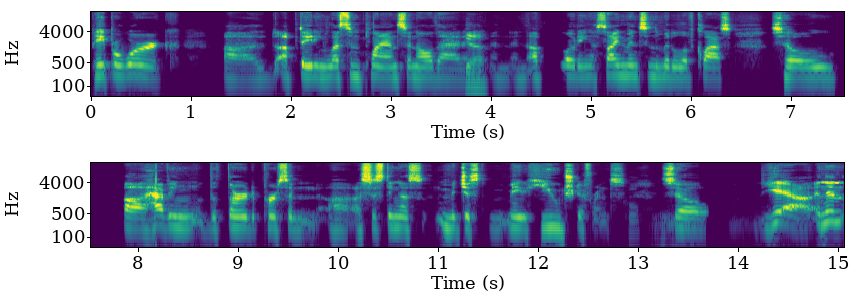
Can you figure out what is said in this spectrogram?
paperwork, uh, updating lesson plans, and all that, and, yeah. and, and, uploading assignments in the middle of class. So uh, having the third person uh, assisting us just made a huge difference. Cool. So yeah, and then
